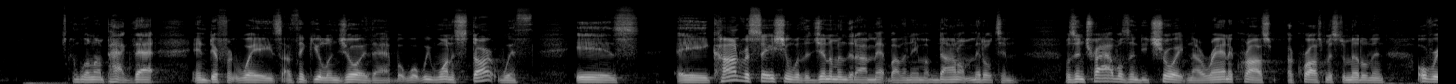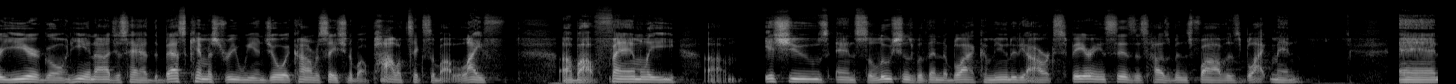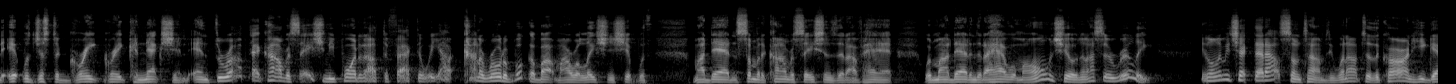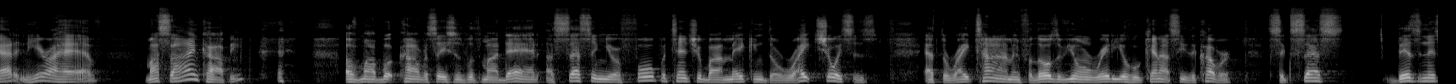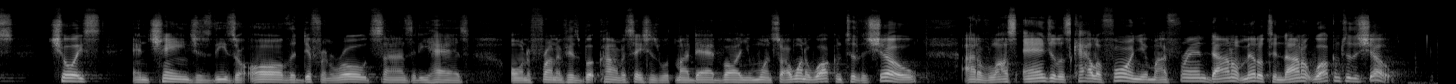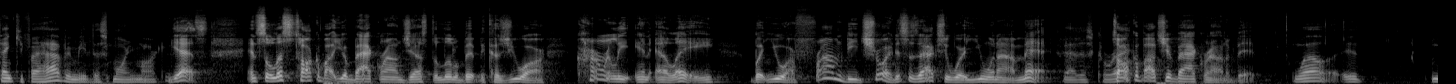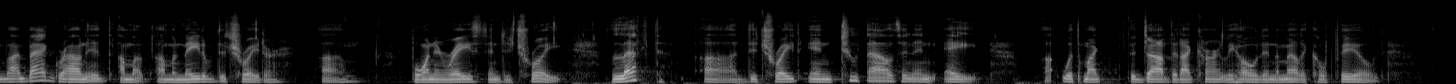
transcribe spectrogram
And we'll unpack that in different ways. I think you'll enjoy that. But what we want to start with is a conversation with a gentleman that I met by the name of Donald Middleton. I was in travels in Detroit and I ran across across Mr. Middleton over a year ago and he and I just had the best chemistry. We enjoyed conversation about politics, about life, about family, um, issues and solutions within the black community, our experiences as husbands, fathers, black men. And it was just a great, great connection. And throughout that conversation, he pointed out the fact that, well, yeah, I kind of wrote a book about my relationship with my dad and some of the conversations that I've had with my dad and that I have with my own children. I said, really? You know, let me check that out sometimes. He went out to the car and he got it. And here I have my signed copy of my book, Conversations with My Dad, assessing your full potential by making the right choices at the right time. And for those of you on radio who cannot see the cover, success, business, choice, and changes. These are all the different road signs that he has on the front of his book, Conversations with My Dad, Volume 1. So I want to welcome to the show out of Los Angeles, California, my friend Donald Middleton. Donald, welcome to the show. Thank you for having me this morning, Marcus. Yes. And so let's talk about your background just a little bit because you are currently in LA, but you are from Detroit. This is actually where you and I met. That is correct. Talk about your background a bit. Well, it, my background is I'm a, I'm a native Detroiter, um, born and raised in Detroit. Left uh, Detroit in 2008 uh, with my the job that I currently hold in the medical field.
